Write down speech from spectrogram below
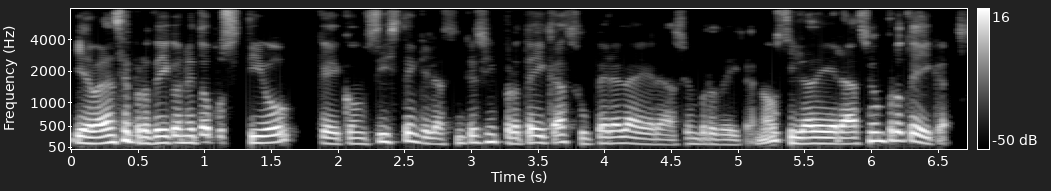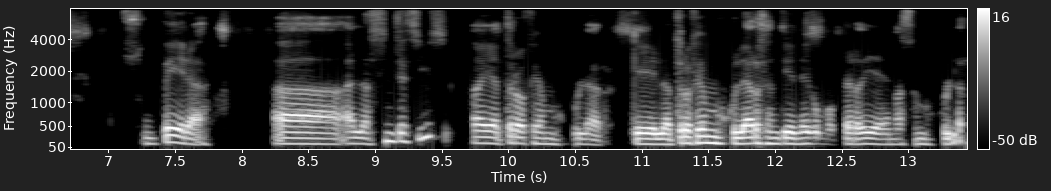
Y el balance proteico neto positivo que consiste en que la síntesis proteica supera la degradación proteica, ¿no? Si la degradación proteica supera a, la síntesis, hay atrofia muscular, que la atrofia muscular se entiende como pérdida de masa muscular.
